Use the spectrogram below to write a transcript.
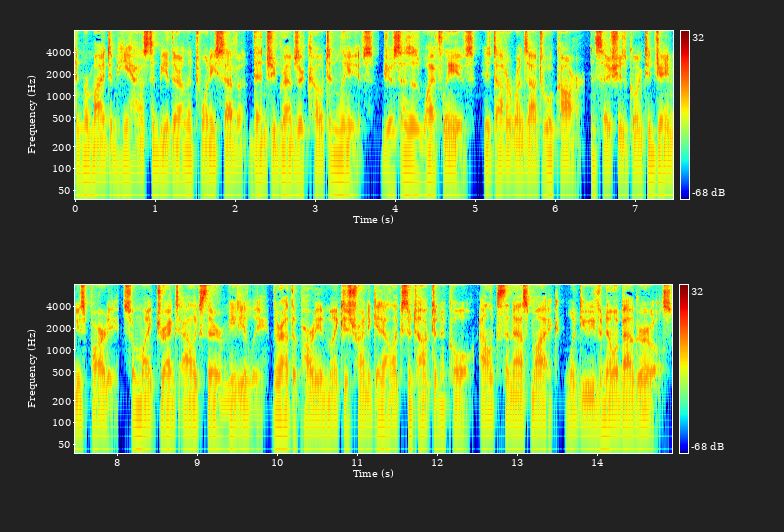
and remind him he has to be there on the 27th. Then she grabs her coat and leaves. Just as his wife leaves, his daughter runs out to a car and says she's going to Jamie's party, so Mike drags Alex there immediately. They're at the party and Mike is trying to get Alex to talk to Nicole. Alex then asks Mike, What do you even know about girls?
